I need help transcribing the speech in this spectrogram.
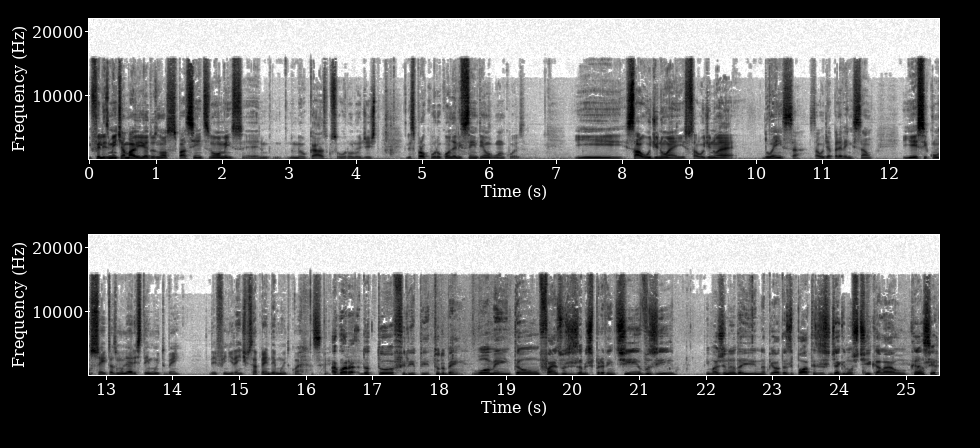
infelizmente, a maioria dos nossos pacientes homens, é, no meu caso, que sou urologista, eles procuram quando eles sentem alguma coisa. E saúde não é isso. Saúde não é doença. Saúde é prevenção. E esse conceito as mulheres têm muito bem definir, a gente precisa aprender muito com elas. Agora, doutor Felipe, tudo bem. O homem, então, faz os exames preventivos e, imaginando aí, na pior das hipóteses, diagnostica lá o câncer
